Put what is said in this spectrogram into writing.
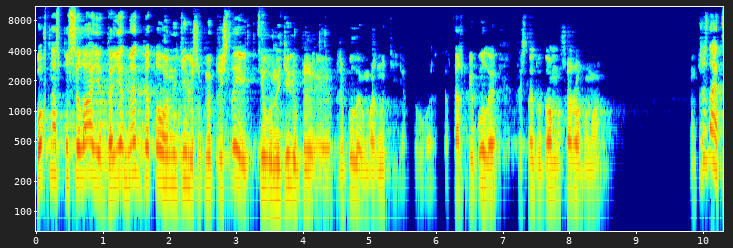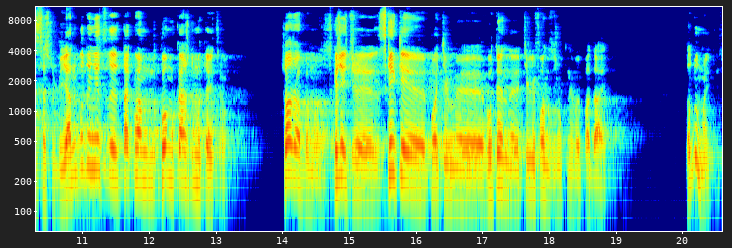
Бог нас посилає, дає не для того неділі, щоб ми прийшли і цілу неділю е, прибули в марноті, як то говориться. В церкві були, прийшли додому, що робимо? Ну, признайтеся собі, я не буду ні так вам кому кожному тицяв. Що робимо? Скажіть, е, скільки потім е, годин телефон з рук не випадає? Задумайтеся.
